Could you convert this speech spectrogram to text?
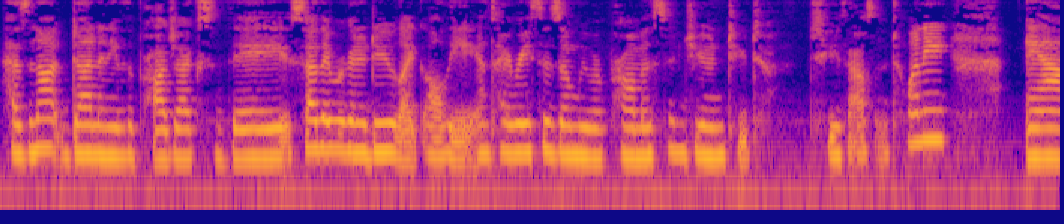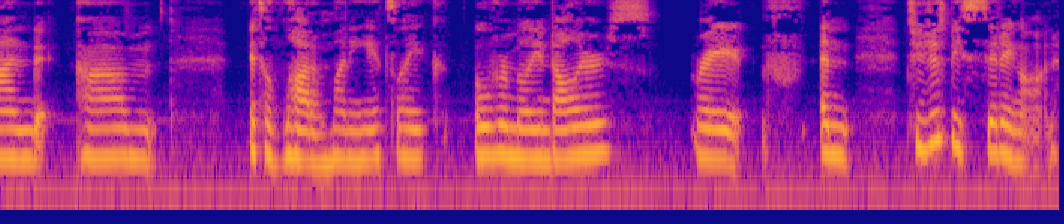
has not done any of the projects they said they were going to do, like all the anti-racism we were promised in June to 2020. And, um, it's a lot of money. It's like over a million dollars, right? And to just be sitting on.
